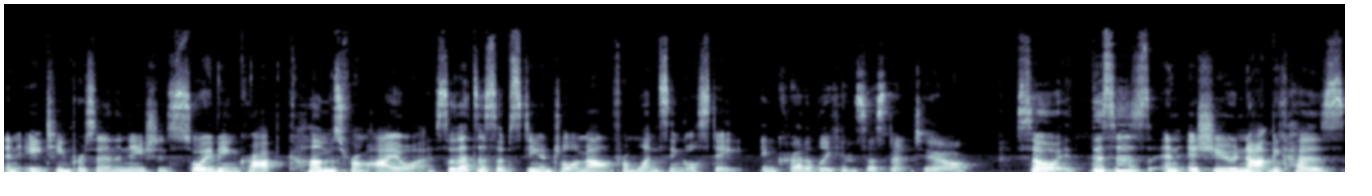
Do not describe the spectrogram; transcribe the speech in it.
and 18% of the nation's soybean crop comes from Iowa. So that's a substantial amount from one single state. Incredibly consistent, too. So this is an issue not because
